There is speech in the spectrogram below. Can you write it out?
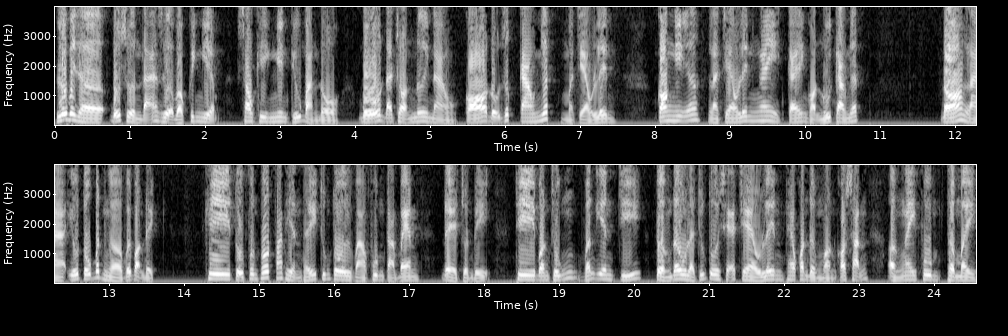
Lúc bây giờ bố Sườn đã dựa vào kinh nghiệm sau khi nghiên cứu bản đồ, bố đã chọn nơi nào có độ dốc cao nhất mà trèo lên. Có nghĩa là trèo lên ngay cái ngọn núi cao nhất. Đó là yếu tố bất ngờ với bọn địch. Khi tụi Phun Phốt phát hiện thấy chúng tôi vào Phum Tà Ben để chuẩn bị, thì bọn chúng vẫn yên chí tưởng đâu là chúng tôi sẽ trèo lên theo con đường mòn có sẵn ở ngay Phum Thơ Mây.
